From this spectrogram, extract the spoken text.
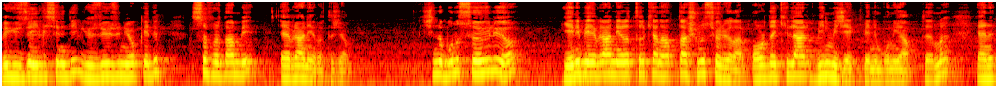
Ve %50'sini değil %100'ünü yok edip sıfırdan bir evren yaratacağım. Şimdi bunu söylüyor. Yeni bir evren yaratırken hatta şunu söylüyorlar. Oradakiler bilmeyecek benim bunu yaptığımı. Yani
